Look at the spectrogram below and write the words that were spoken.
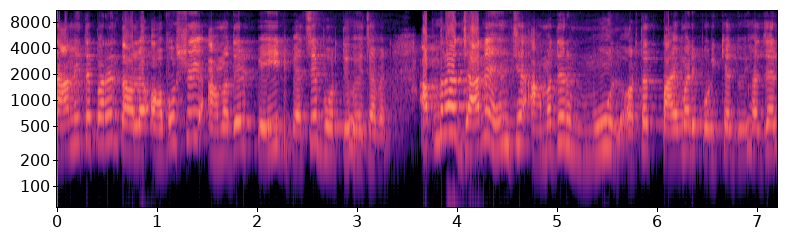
না নিতে পারেন, তাহলে অবশ্যই আমাদের পেইড ব্যাচে ভর্তি হয়ে যাবেন। আপনারা জানেন যে আমাদের মূল, অর্থাৎ প্রাইমারি পরীক্ষা দুই হাজার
